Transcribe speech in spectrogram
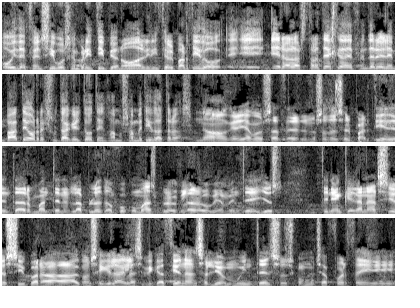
hoy defensivos en principio, ¿no? Al inicio del partido. Eh, eh, ¿Era la estrategia de defender el empate o resulta que el Tottenham se ha metido atrás? No, queríamos hacer nosotros el partido, intentar mantener la pelota un poco más, pero claro, obviamente ellos tenían que ganar sí o sí para conseguir la clasificación. Han salido muy intensos, con mucha fuerza y,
